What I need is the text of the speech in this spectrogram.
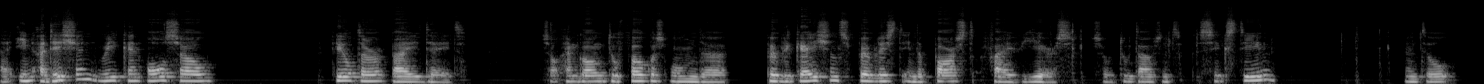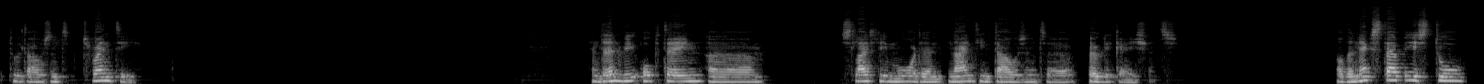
Uh, in addition, we can also filter by date. So I'm going to focus on the publications published in the past five years. So 2016 until 2020. And then we obtain um, slightly more than 19,000 uh, publications. Well, the next step is to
